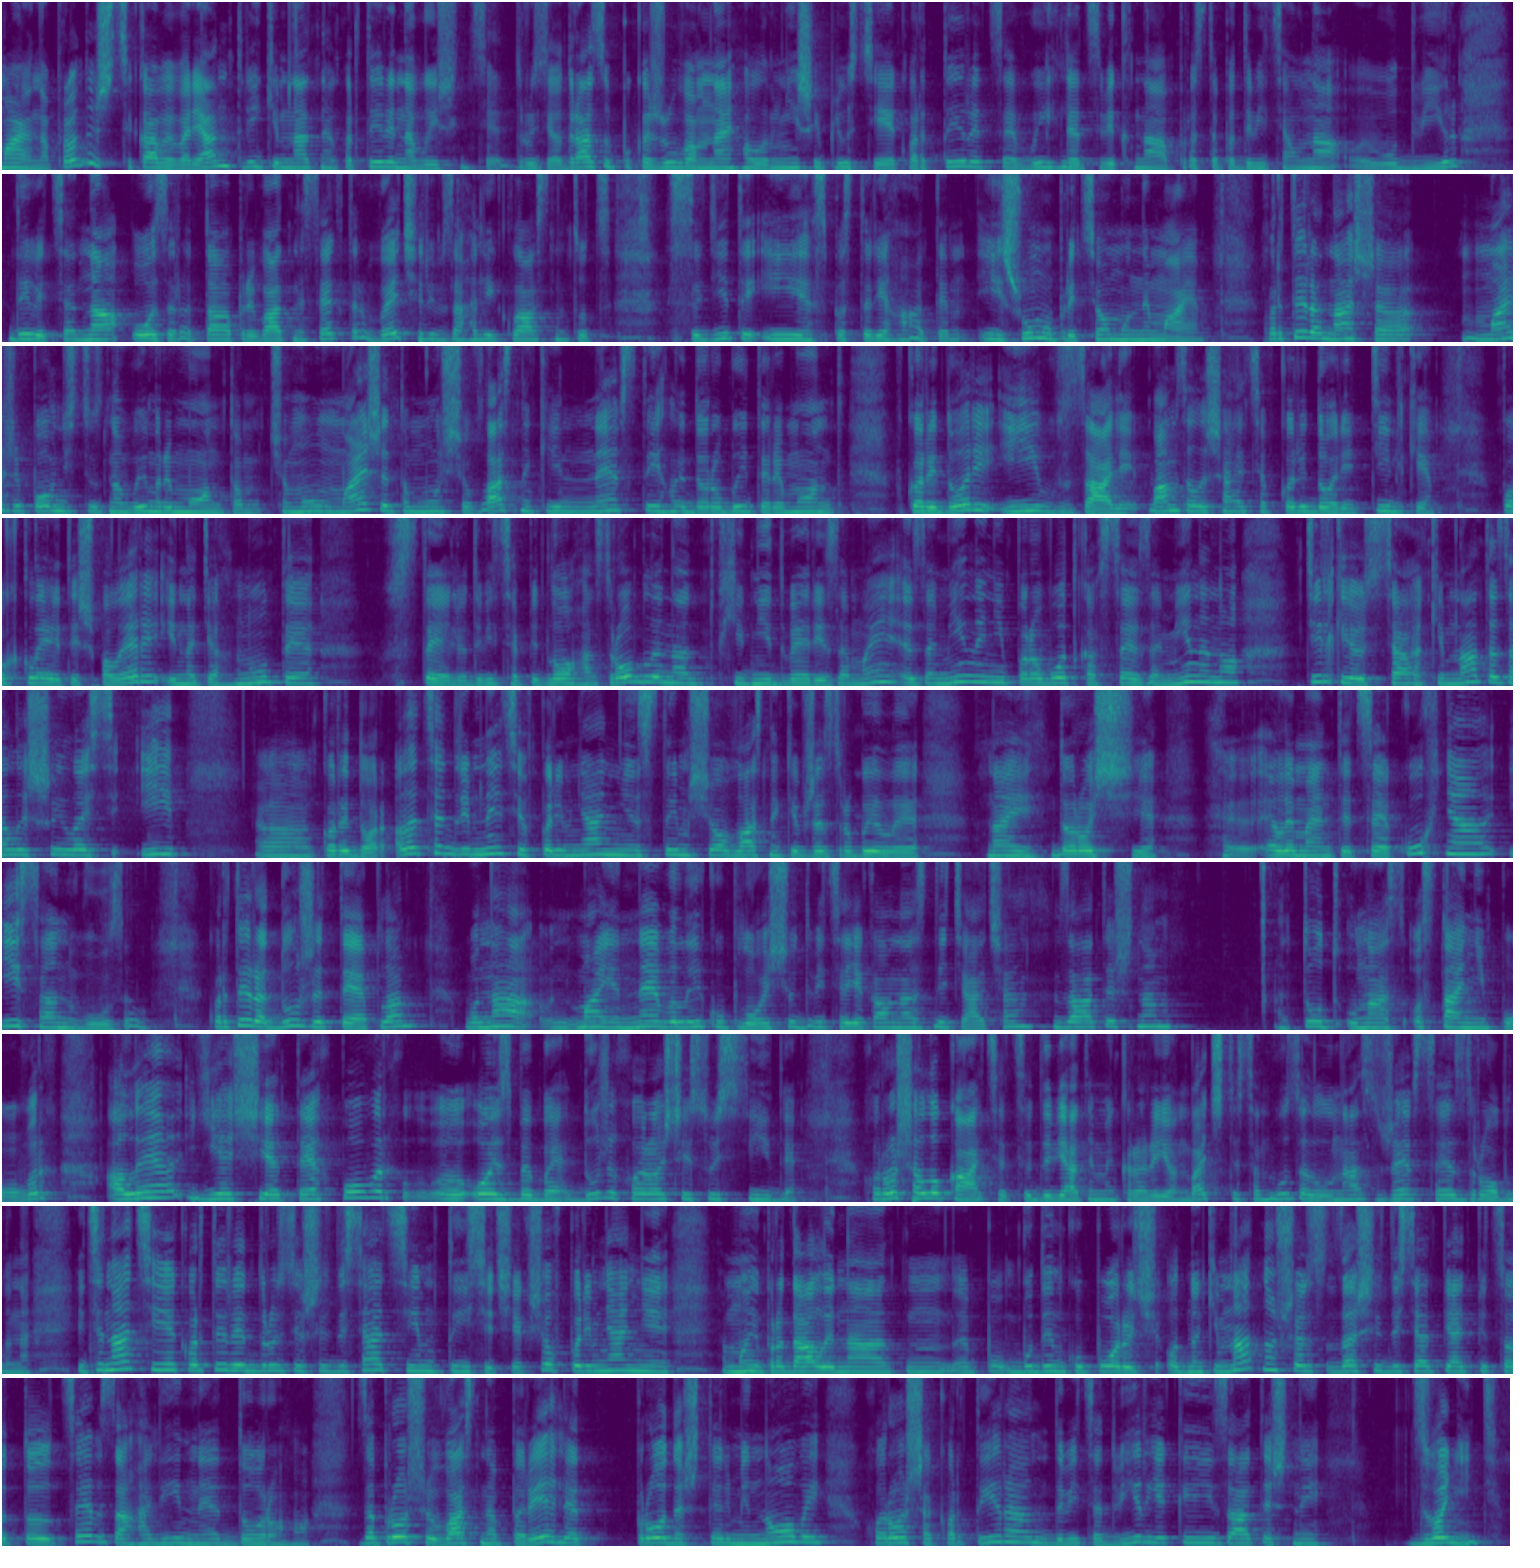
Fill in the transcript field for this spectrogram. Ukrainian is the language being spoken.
Маю на продаж цікавий варіант трикімнатної квартири на Вишенці. Друзі, одразу покажу вам найголовніший плюс цієї квартири це вигляд з вікна. Просто подивіться на у двір, дивиться на озеро та приватний сектор. Ввечері взагалі класно тут сидіти і спостерігати. І шуму при цьому немає. Квартира наша майже повністю з новим ремонтом. Чому майже тому, що власники не встигли доробити ремонт в коридорі і в залі. Вам залишається в коридорі тільки поклеїти шпалери і натягнути в стелю. Дивіться, підлога зроблена, вхідні двері замінені, проводка все замінено. Тільки ось ця кімната залишилась і коридор. Але це дрібниці в порівнянні з тим, що власники вже зробили найдорожчі е, елементи це кухня і санвузел. Квартира дуже тепла, вона має невелику площу. Дивіться, яка у нас дитяча затишна. Тут у нас останній поверх, але є ще техповерх е, ОСББ, дуже хороші сусіди, хороша локація, це 9 мікрорайон. Бачите, санвузол у нас вже все зроблено. І ціна цієї квартири, друзі, 67 тисяч. Якщо в порівнянні ми продали на будинку поруч однокімнатну що за 65 500, то це взагалі недорого. Запрошую вас на перегляд. Продаж терміновий, хороша квартира. Дивіться, двір який затишний. Дзвоніть.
